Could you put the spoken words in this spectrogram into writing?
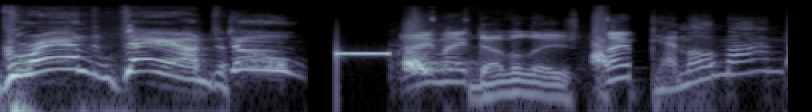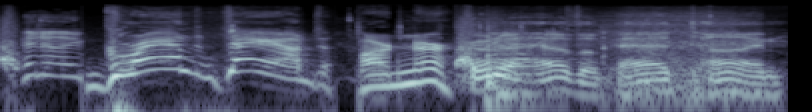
Granddad! Don't! I'm a devilish. I'm Demo man? and I'm Granddad! Partner. Gonna have a bad time.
